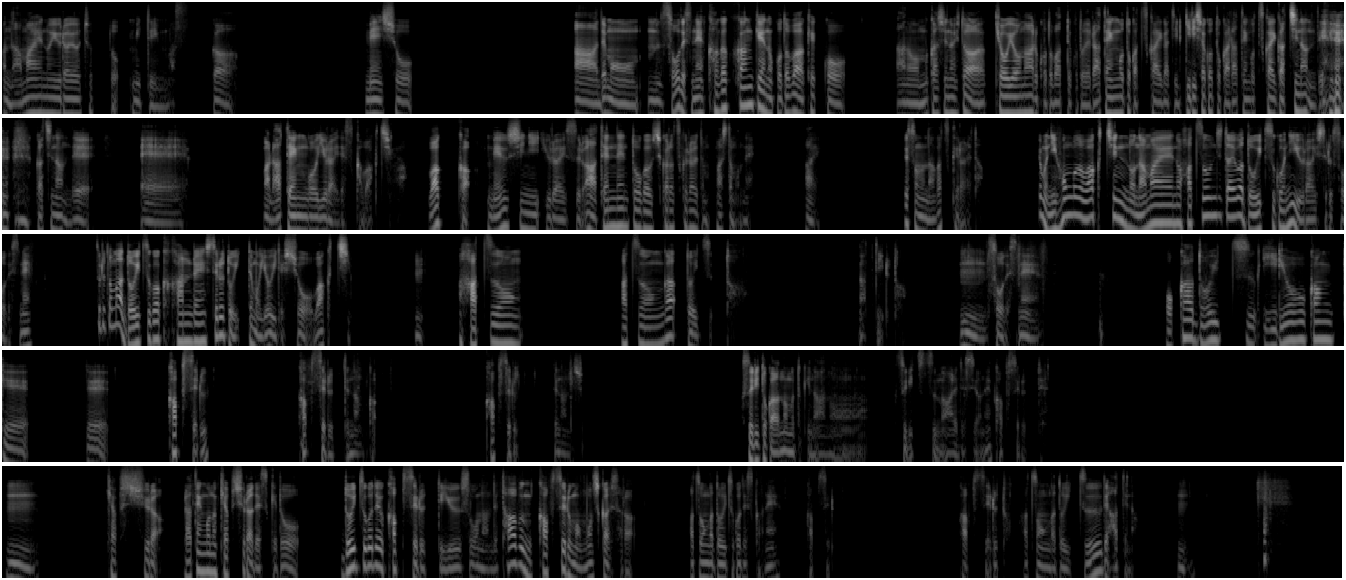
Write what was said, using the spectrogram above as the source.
ま名前の由来をちょっと見てみますが、名称。ああ、でも、うん、そうですね。科学関係の言葉は結構、あの、昔の人は教養のある言葉ってことで、ラテン語とか使いがち、ギリシャ語とかラテン語使いがちなんで がちなんで、えー、まあ、ラテン語由来ですか、ワクチンは。ワッカ、目牛に由来する。ああ、天然痘が牛から作られてましたもんね。はい。で、その名が付けられた。でも日本語のワクチンの名前の発音自体はドイツ語に由来してるそうですね。するとまあドイツ語が関連してると言っても良いでしょう。ワクチン。うん。発音。発音がドイツとなっていると。うん、そうですね。他ドイツ医療関係でカプセル？カプセルってなんか、カプセルって何でしょう？薬とか飲むときのあの、薬包むあれですよね、カプセルって。うん。キャプシュラ。ラテン語のキャプシュラですけど、ドイツ語でカプセルっていうそうなんで、多分カプセルももしかしたら発音がドイツ語ですかね。カプセル。カプセルと。発音がドイツでハテナ。うん。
